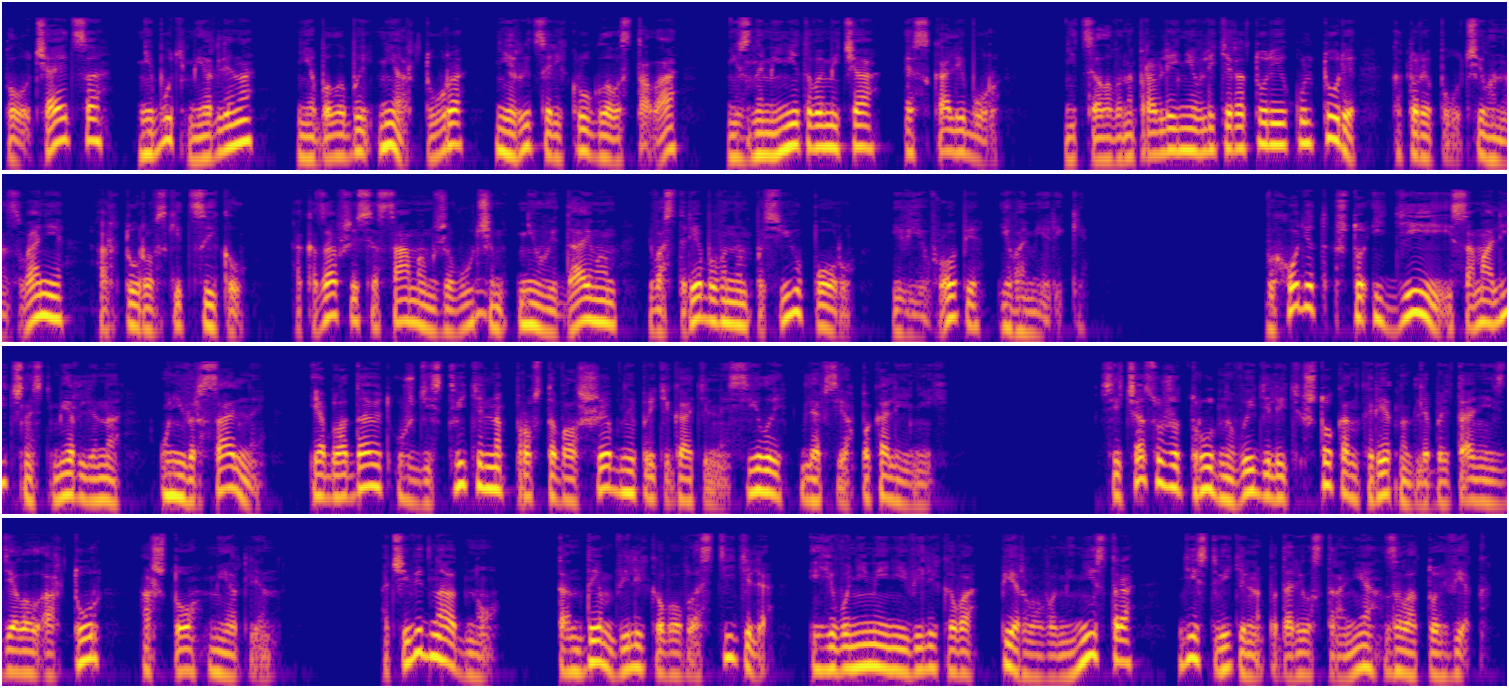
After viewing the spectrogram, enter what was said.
Получается, не будь Мерлина, не было бы ни Артура, ни рыцарей круглого стола, ни знаменитого меча Эскалибур, ни целого направления в литературе и культуре, которое получило название «Артуровский цикл», оказавшийся самым живучим, неувидаемым и востребованным по сию пору и в Европе, и в Америке. Выходит, что идеи и сама личность Мерлина универсальны и обладают уж действительно просто волшебной притягательной силой для всех поколений. Сейчас уже трудно выделить, что конкретно для Британии сделал Артур а что Мерлин? Очевидно одно. Тандем великого властителя и его не менее великого первого министра действительно подарил стране золотой век.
